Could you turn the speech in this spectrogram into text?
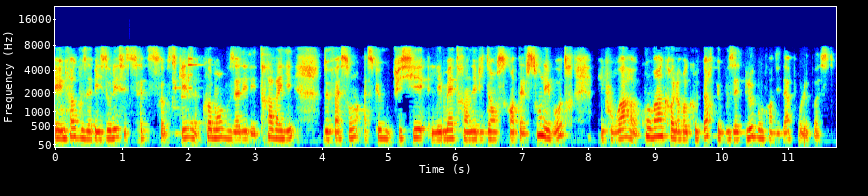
Et une fois que vous avez isolé ces sept soft skills, comment vous allez les travailler de façon à ce que vous puissiez les mettre en évidence quand elles sont les vôtres et pouvoir convaincre le recruteur que vous êtes le bon candidat pour le poste.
